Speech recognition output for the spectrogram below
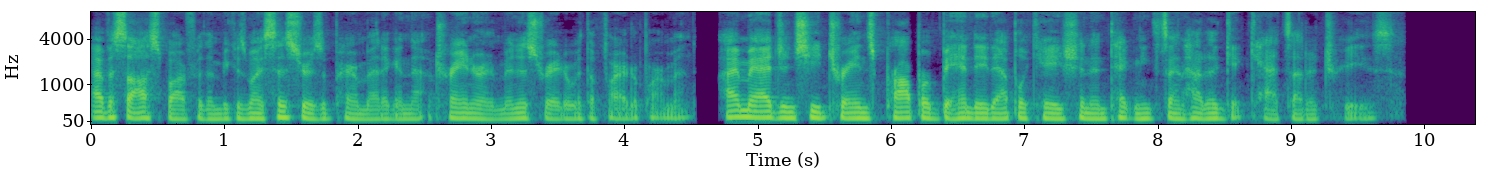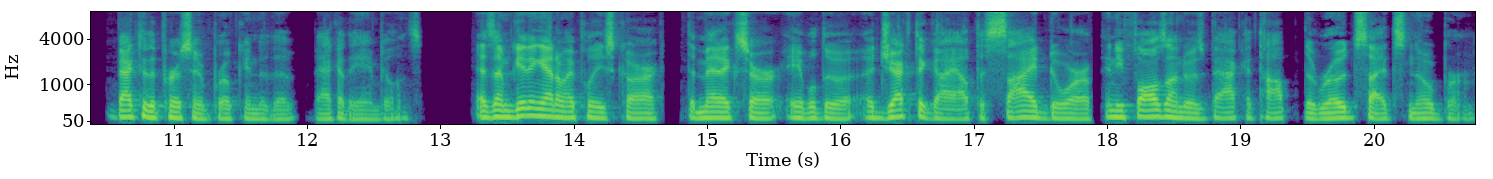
I have a soft spot for them because my sister is a paramedic and now trainer and administrator with the fire department. I imagine she trains proper band aid application and techniques on how to get cats out of trees. Back to the person who broke into the back of the ambulance. As I'm getting out of my police car, the medics are able to eject the guy out the side door and he falls onto his back atop the roadside snow berm.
